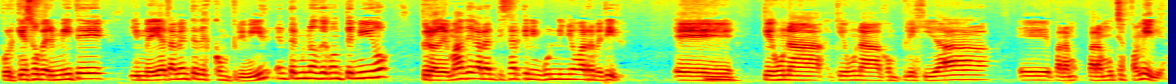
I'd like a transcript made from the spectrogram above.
porque eso permite inmediatamente descomprimir en términos de contenido, pero además de garantizar que ningún niño va a repetir, eh, que es una, que es una complejidad eh, para, para muchas familias.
